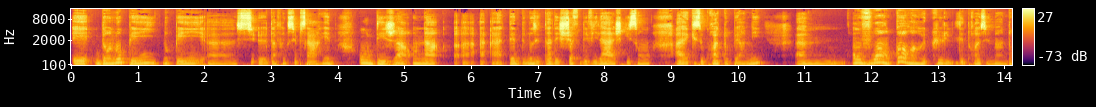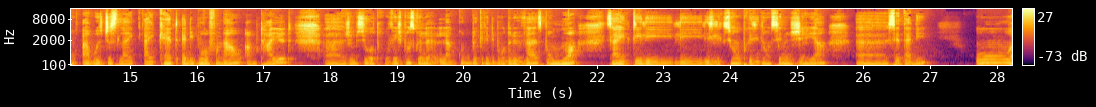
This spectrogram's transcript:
et dans nos pays, nos pays euh, euh d'Afrique subsaharienne, où déjà on a à, à, la tête de nos États des chefs de village qui sont euh, qui se croient tout permis, euh, on voit encore un recul des droits humains. Donc, I was just like, I can't anymore for now. I'm tired. Euh, je me suis retrouvée. Je pense que la, goutte d'eau qui avait débordé le vase, pour moi, ça a été les, les, les élections présidentielles au Nigeria euh, cette année, où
